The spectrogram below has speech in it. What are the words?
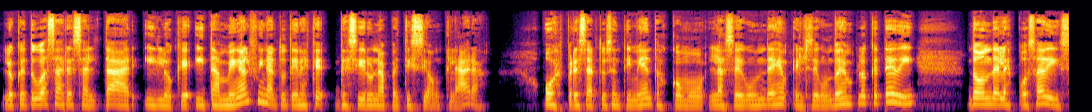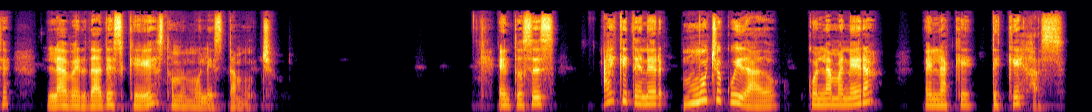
lo que tú vas a resaltar y lo que, y también al final tú tienes que decir una petición clara o expresar tus sentimientos, como la segunda, el segundo ejemplo que te di, donde la esposa dice, la verdad es que esto me molesta mucho. Entonces, hay que tener mucho cuidado con la manera en la que te quejas.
